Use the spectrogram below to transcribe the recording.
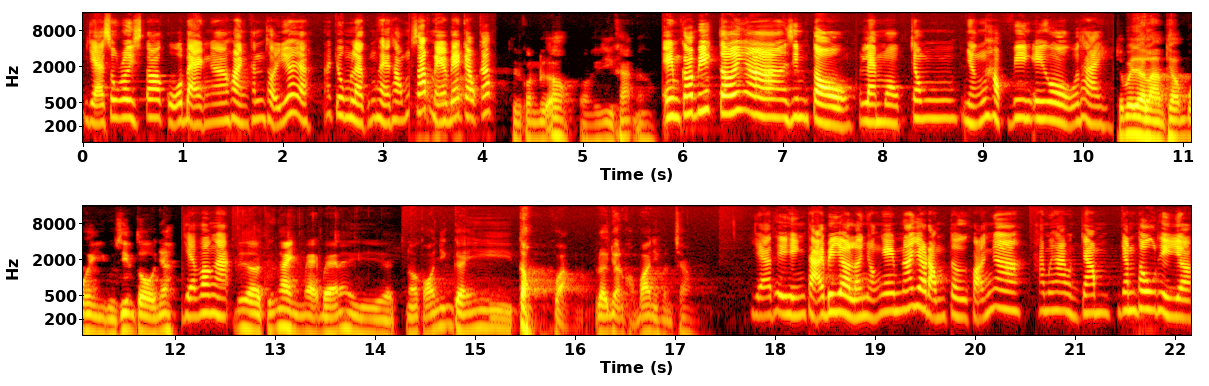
Dạ Suri Store của bạn ờ, Hoàng Thanh Thủy á. Nói chung là cũng hệ thống shop mẹ bé cao cấp. thì còn nữa không còn cái gì khác nữa không Em có biết tới uh, Zimto là một trong những học viên Ego của thầy. Thế bây giờ làm theo mô hình của Zimto nhá Dạ vâng ạ. bây giờ cái ngành mẹ bé này thì nó có những cái tổng khoảng lợi nhuận khoảng bao nhiêu phần trăm Dạ thì hiện tại bây giờ lợi nhuận em nó dao động từ khoảng ờ, 22%, doanh thu thì ờ,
